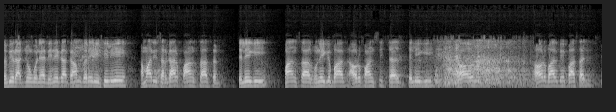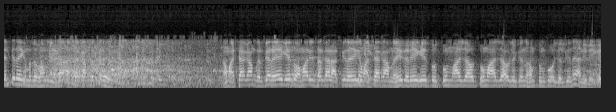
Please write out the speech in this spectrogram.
सभी राज्यों को न्याय देने का काम करेगी। इसीलिए हमारी सरकार पाँच साल तक चलेगी। पाँच साल होने के बाद और पाँच से च- चलेगी। और और बाद में पाँच साल चलते रहेगी। मतलब हम इतना अच्छा काम करते रहेंगे। हम अच्छा काम करते रहेंगे तो हमारी सरकार आती रहेगी। हम अच्छा काम नहीं करेंगे तो तुम आ जाओ, तुम आ जाओ, लेकिन हम तुमको जल्दी नहीं आने देंगे।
